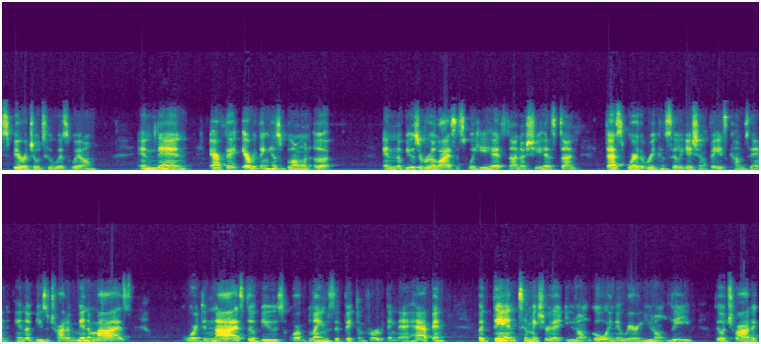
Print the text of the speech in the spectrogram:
spiritual too, as well. And then after everything has blown up and the abuser realizes what he has done or she has done, that's where the reconciliation phase comes in. And the abuser try to minimize or denies the abuse or blames the victim for everything that happened. But then to make sure that you don't go anywhere and you don't leave, they'll try to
